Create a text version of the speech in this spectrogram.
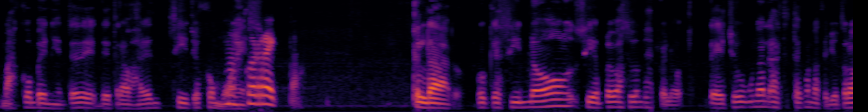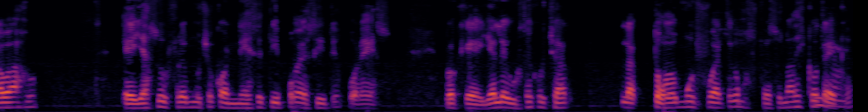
más conveniente de, trabajar en sitios como Más correcta. Claro, porque si no, siempre va a ser un despelote. De hecho, una de las artistas con las que yo trabajo, ella sufre mucho con ese tipo de sitios por eso, porque a ella le gusta escuchar todo muy fuerte como si fuese una discoteca,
